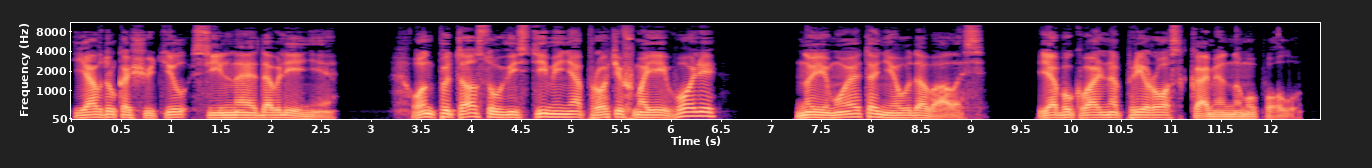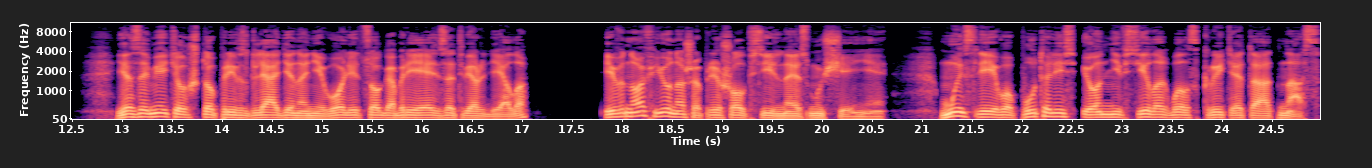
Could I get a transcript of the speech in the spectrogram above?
Я вдруг ощутил сильное давление. Он пытался увести меня против моей воли, но ему это не удавалось. Я буквально прирос к каменному полу я заметил, что при взгляде на него лицо Габриэль затвердело, и вновь юноша пришел в сильное смущение. Мысли его путались, и он не в силах был скрыть это от нас.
